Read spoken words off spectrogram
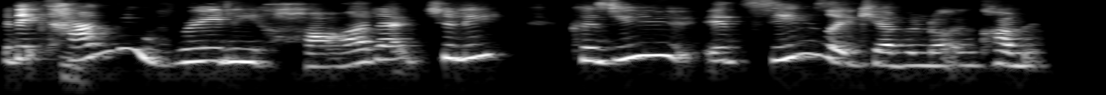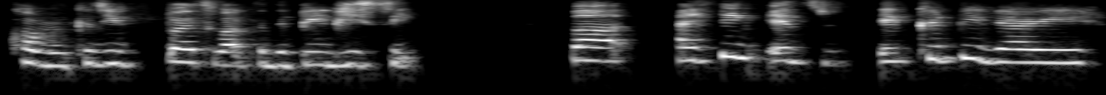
But it can be really hard actually, because you it seems like you have a lot in common common because you both work for the BBC. But I think it's it could be very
